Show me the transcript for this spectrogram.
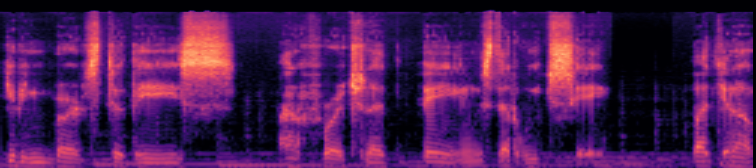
giving birth to these unfortunate things that we see. But, you know,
